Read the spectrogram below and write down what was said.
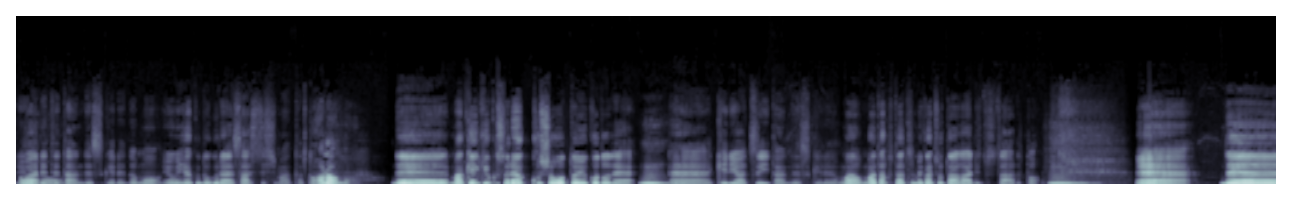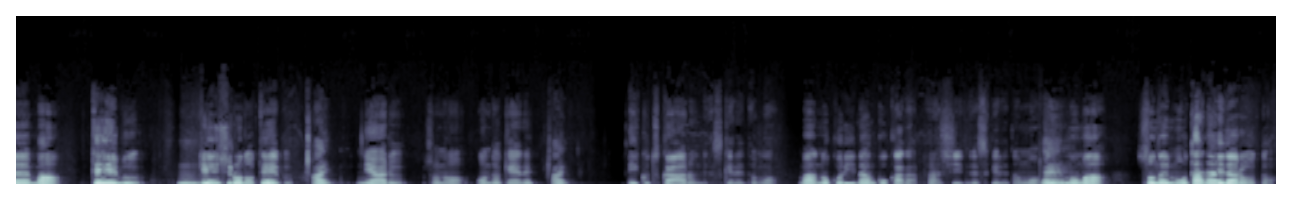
言われてたんですけれども、400度ぐらい指してしまったと。あらまあ。で、まあ結局それは故障ということで、うん。えー、蹴りはついたんですけれど、まあ、まだ二つ目がちょっと上がりつつあると。うん。ええで、まあ、底部、うん。原子炉の底部はい。にある、その温度計ね、はい。いくつかあるんですけれども、まあ、残り何個からしいんですけれども、そええれもまあ、そんなに持たないだろうと。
